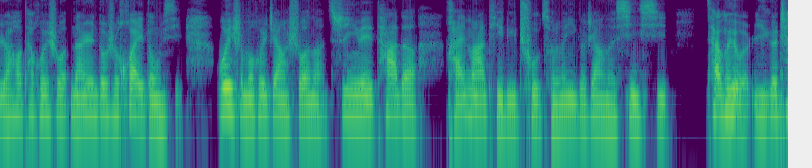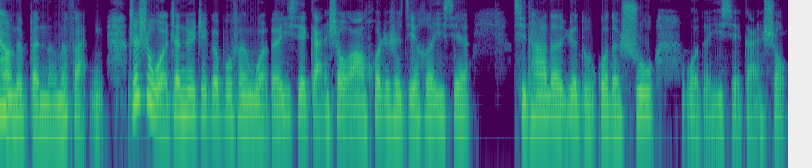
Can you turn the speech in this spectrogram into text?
然后他会说男人都是坏东西。为什么会这样说呢？是因为他的海马体里储存了一个这样的信息，才会有一个这样的本能的反应。这是我针对这个部分我的一些感受啊，或者是结合一些其他的阅读过的书，我的一些感受。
